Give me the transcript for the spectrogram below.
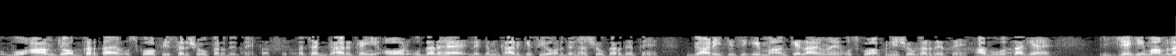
وہ عام جاب کرتا ہے اس کو آفیسر شو کر دیتے ہیں۔ اچھا گھر کہیں اور ادھر ہے لیکن گھر کسی اور جگہ شو کر دیتے ہیں۔ گاڑی کسی کی مانگ کے لائے ہوئے اس کو اپنی شو کر دیتے ہیں۔ اب ہوتا کیا ہے یہی معاملہ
